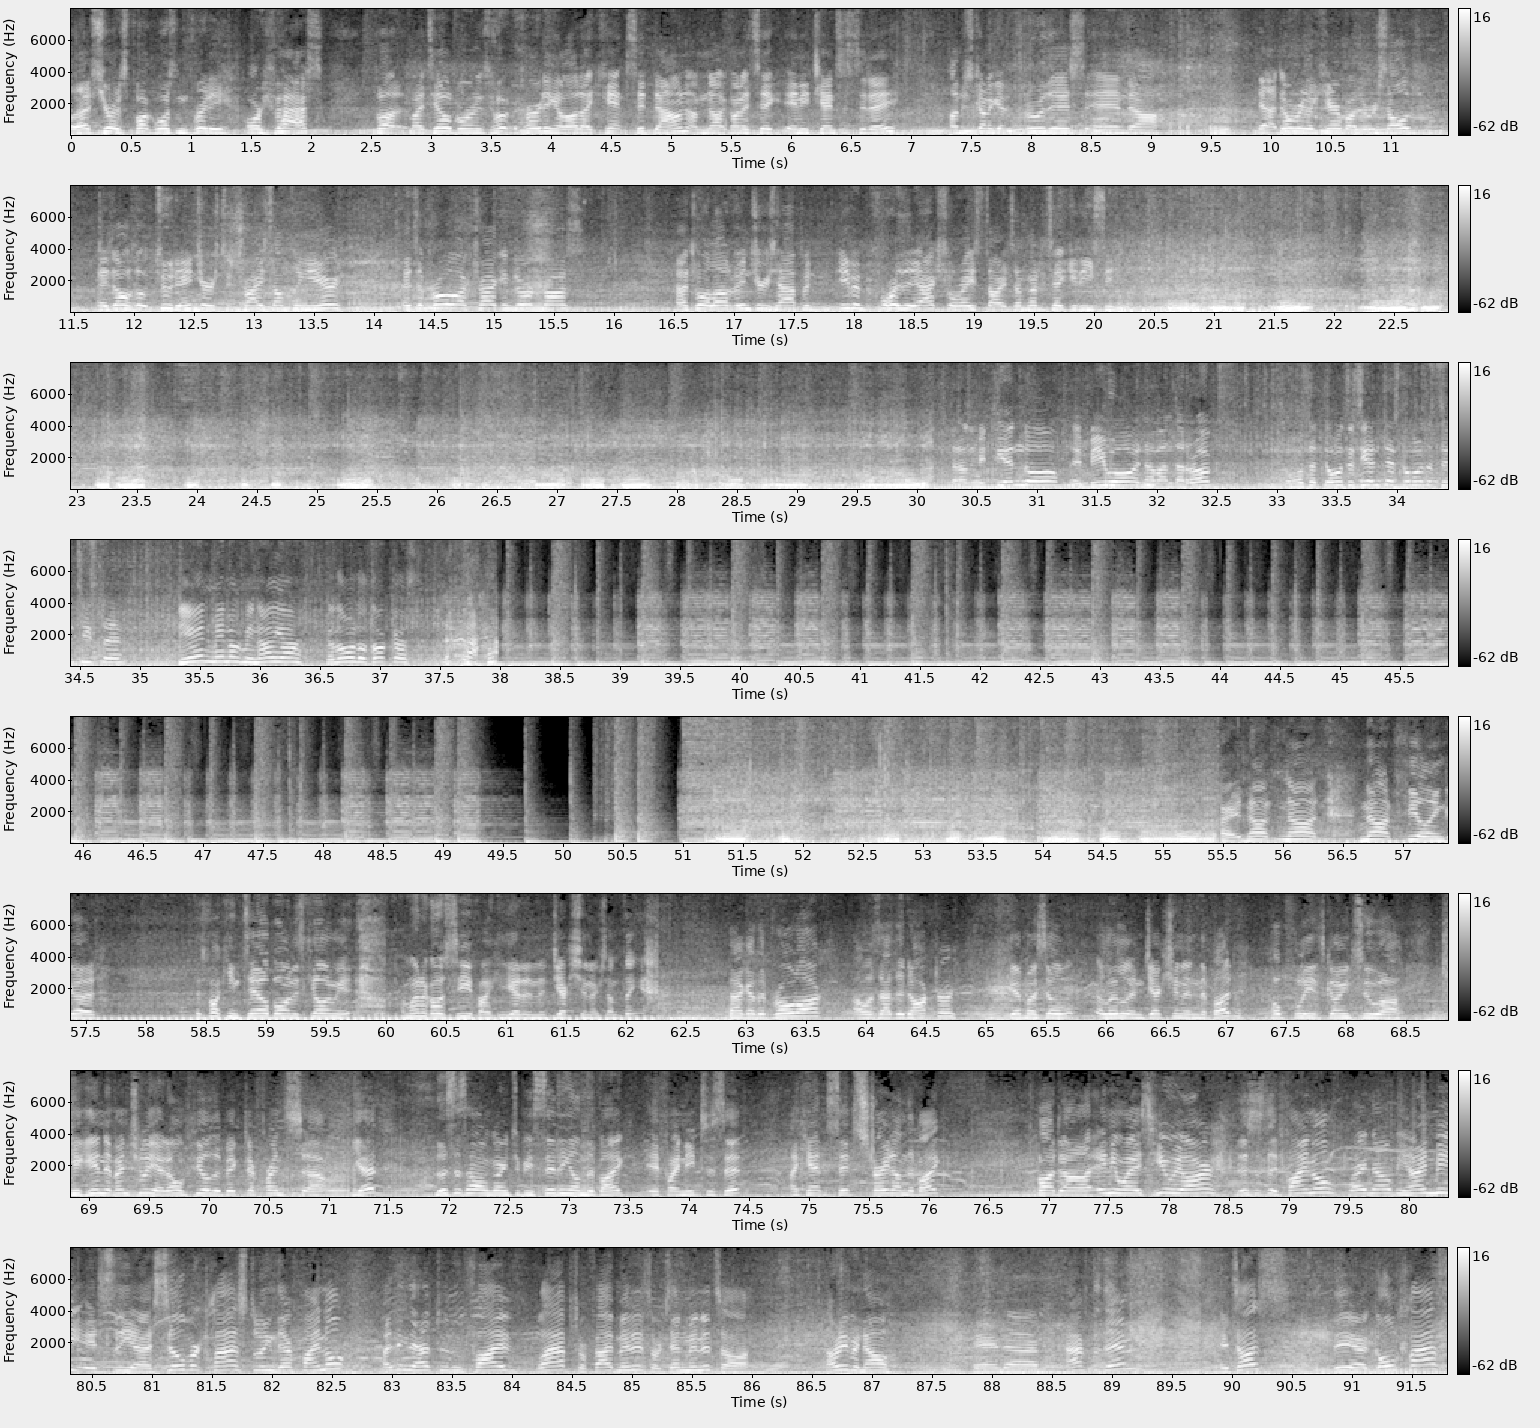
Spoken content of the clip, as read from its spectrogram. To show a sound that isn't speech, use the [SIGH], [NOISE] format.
Well, that sure as fuck wasn't pretty or [LAUGHS] fast, but my tailbone is hurting a lot. I can't sit down. I'm not gonna take any chances today. I'm just gonna get through this and uh, yeah, I don't really care about the result. It's also too dangerous to try something here. It's a prologue track endurocross. That's where a lot of injuries happen, even before the actual race starts. I'm gonna take it easy. Transmitiendo en vivo en la banda Rocks. ¿Cómo, se, ¿Cómo te sientes? ¿Cómo te sentiste? Bien, menos mi nalga, que no me lo tocas. All right, not, not, not feeling good. This fucking tailbone is killing me. Gonna go see if I can get an injection or something. Back at the Prologue, I was at the doctor, get myself a little injection in the butt. Hopefully it's going to uh, kick in eventually. I don't feel the big difference uh, yet. This is how I'm going to be sitting on the bike if I need to sit. I can't sit straight on the bike. But uh, anyways, here we are. This is the final right now behind me. It's the uh, silver class doing their final. I think they have to do five laps or five minutes or 10 minutes. Or, I don't even know and um, after them it's us the uh, gold class.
